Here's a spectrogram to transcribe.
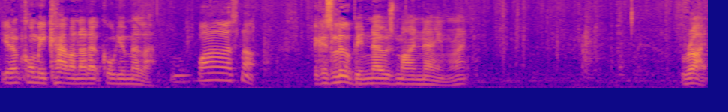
You don't call me Cal and I don't call you Miller. Why on earth not? Because Lubin knows my name, right? Right.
